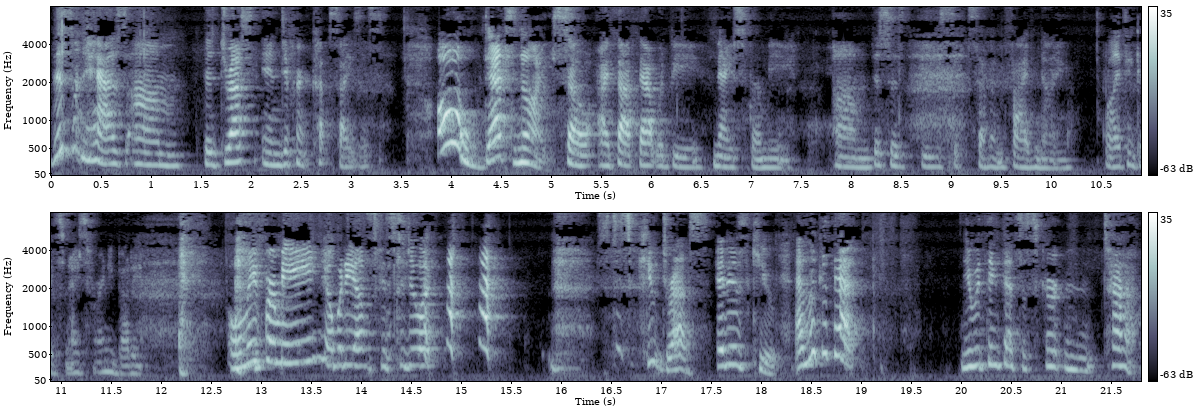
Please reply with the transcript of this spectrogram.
this one has um, the dress in different cup sizes. Oh, that's nice. So I thought that would be nice for me. Um, this is B6759. Well, I think it's nice for anybody. Only for me. Nobody else gets to do it. it's just a cute dress. It is cute. And look at that. You would think that's a skirt and top.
